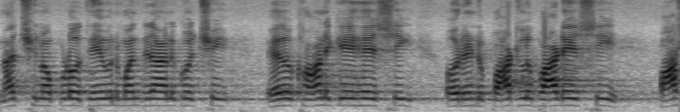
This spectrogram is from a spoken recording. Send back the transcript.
నచ్చినప్పుడో దేవుని మందిరానికి వచ్చి ఏదో కానుకేసేసి ఓ రెండు పాటలు పాడేసి పాష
